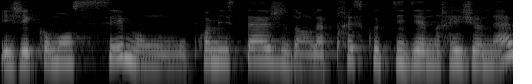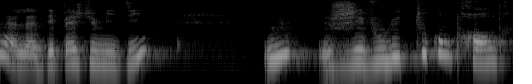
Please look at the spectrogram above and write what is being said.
et j'ai commencé mon premier stage dans la presse quotidienne régionale à la Dépêche du Midi, où j'ai voulu tout comprendre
